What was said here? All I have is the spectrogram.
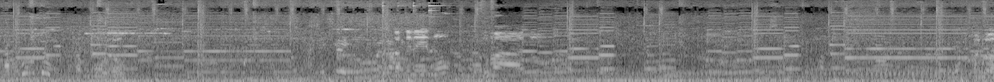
Tambulog. Yun oh. Dorado. Ano?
